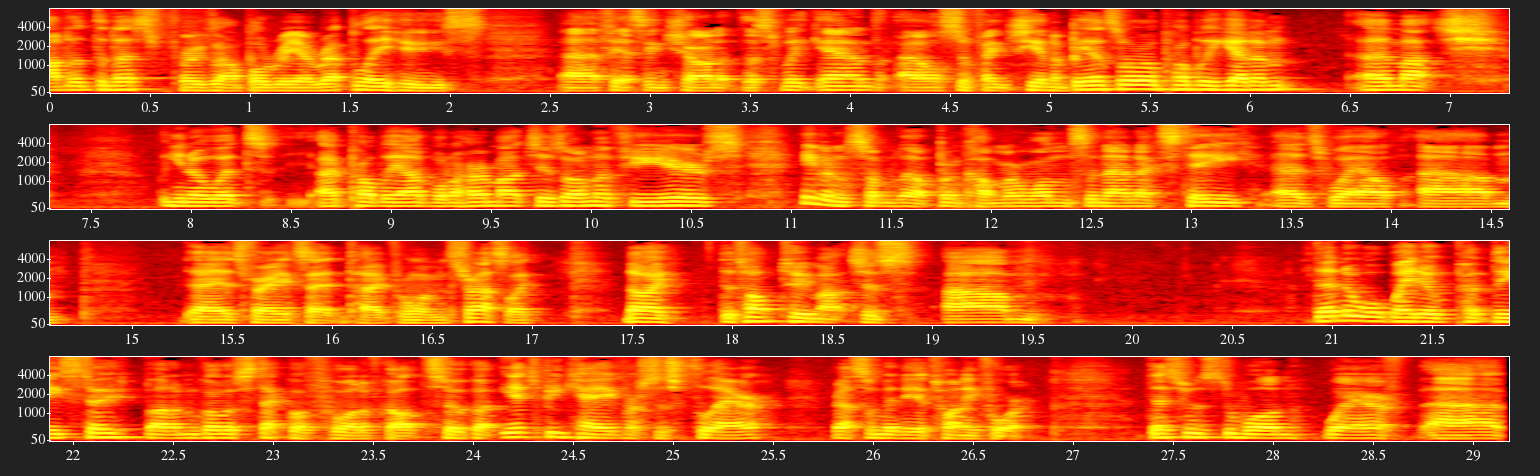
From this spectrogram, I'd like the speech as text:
added to this. For example, Rhea Ripley, who's uh, facing Charlotte this weekend. I also think Shayna Baszler will probably get a, a match you know what? I probably had one of her matches on a few years, even some of the up and comer ones in NXT as well. Um, it's very exciting time for women's wrestling. Now, the top two matches. Um, I didn't know what way to put these two, but I'm going to stick with what I've got. So I've got HBK versus Flair, WrestleMania 24. This was the one where uh,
